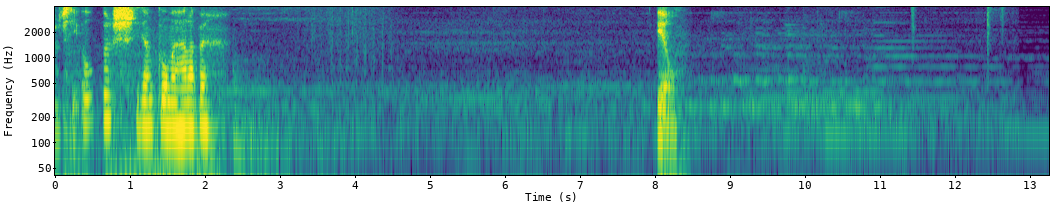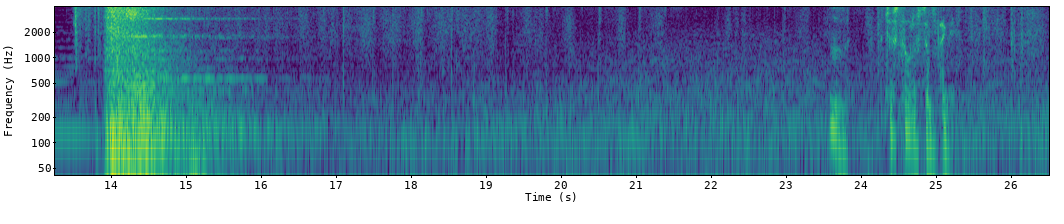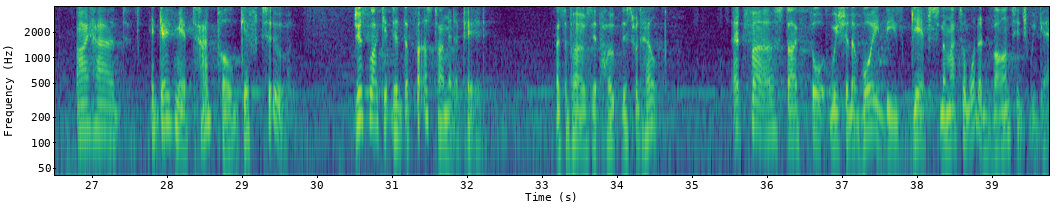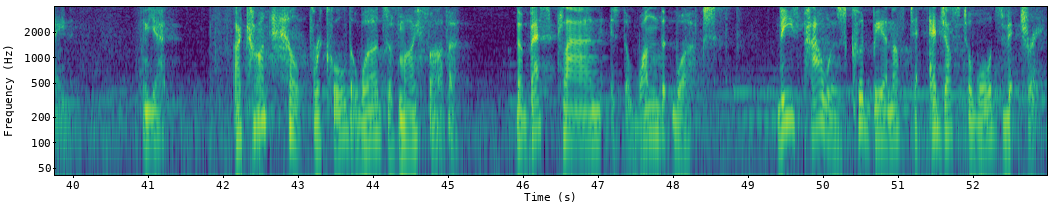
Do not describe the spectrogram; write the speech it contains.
Eh, Oh ja, dat was die opers die dan komen helpen. Heel. I just thought of something. I had. It gave me a tadpole gift too. Just like it did the first time it appeared. I suppose it hoped this would help. At first, I thought we should avoid these gifts no matter what advantage we gain. And yet, I can't help recall the words of my father. The best plan is the one that works. These powers could be enough to edge us towards victory.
